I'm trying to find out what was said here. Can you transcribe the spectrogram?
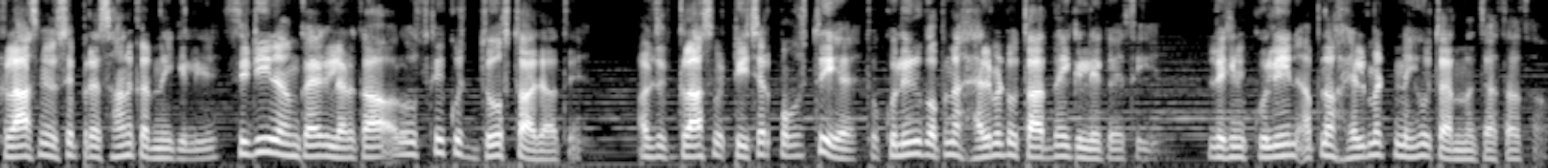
क्लास में उसे परेशान करने के लिए सिटी नाम का एक लड़का और उसके कुछ दोस्त आ जाते हैं। अब जब क्लास में टीचर पहुँचती है तो कुलीन को अपना हेलमेट उतारने के लिए कहती है। लेकिन कुलीन अपना हेलमेट नहीं उतारना चाहता था।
